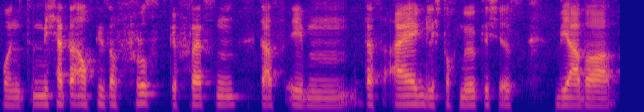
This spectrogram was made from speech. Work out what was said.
Und mich hat dann auch dieser Frust gefressen, dass eben das eigentlich doch möglich ist, wir aber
